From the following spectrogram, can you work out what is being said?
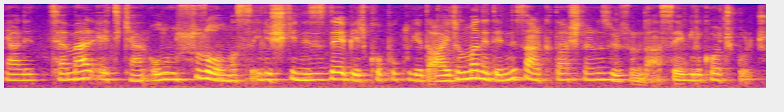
Yani temel etken olumsuz olması ilişkinizde bir kopukluk ya da ayrılma nedeniniz arkadaşlarınız yüzünden sevgili Koç burcu.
